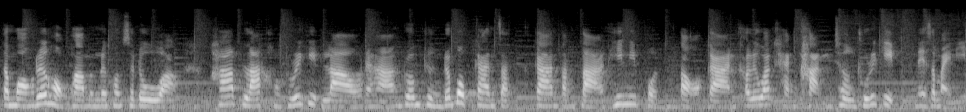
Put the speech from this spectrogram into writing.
แต่มองเรื่องของความอำนวยความสะดวกภาพลักษณ์ของธุรกิจเรานะคะ รวมถึงระบบการจัดการต่างๆ ที่มีผลต่อการเขาเรียกว่าแข่งขันเชิงธุรกิจในสมัยนี้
